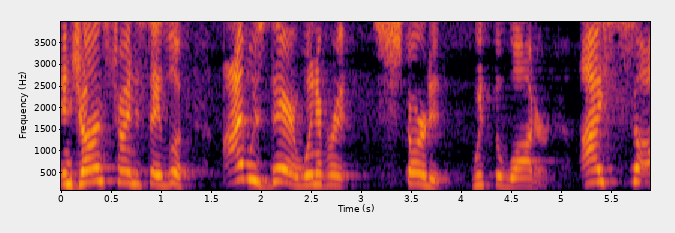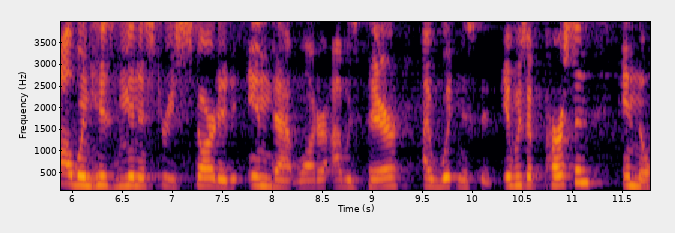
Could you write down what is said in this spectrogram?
And John's trying to say, look, I was there whenever it started with the water. I saw when his ministry started in that water. I was there. I witnessed it. It was a person, and the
